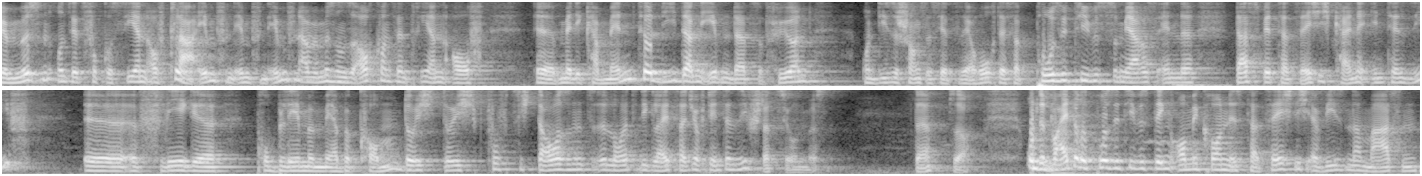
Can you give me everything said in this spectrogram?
wir müssen uns jetzt fokussieren auf, klar, impfen, impfen, impfen, aber wir müssen uns auch konzentrieren auf äh, Medikamente, die dann eben dazu führen, und diese Chance ist jetzt sehr hoch, deshalb Positives zum Jahresende, dass wir tatsächlich keine Intensivpflegeprobleme äh, mehr bekommen durch, durch 50.000 äh, Leute, die gleichzeitig auf die Intensivstation müssen. Ja, so. Und ein weiteres positives Ding, Omikron ist tatsächlich erwiesenermaßen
